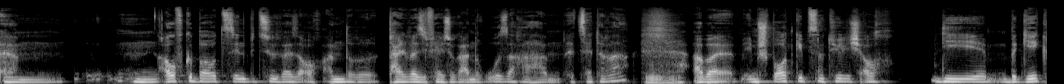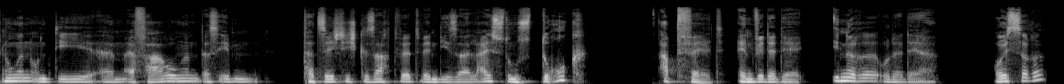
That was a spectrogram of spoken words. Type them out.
ähm, aufgebaut sind, beziehungsweise auch andere, teilweise vielleicht sogar andere Ursache haben, etc. Mhm. Aber im Sport gibt es natürlich auch die Begegnungen und die ähm, Erfahrungen, dass eben tatsächlich gesagt wird, wenn dieser Leistungsdruck abfällt, entweder der innere oder der äußere,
